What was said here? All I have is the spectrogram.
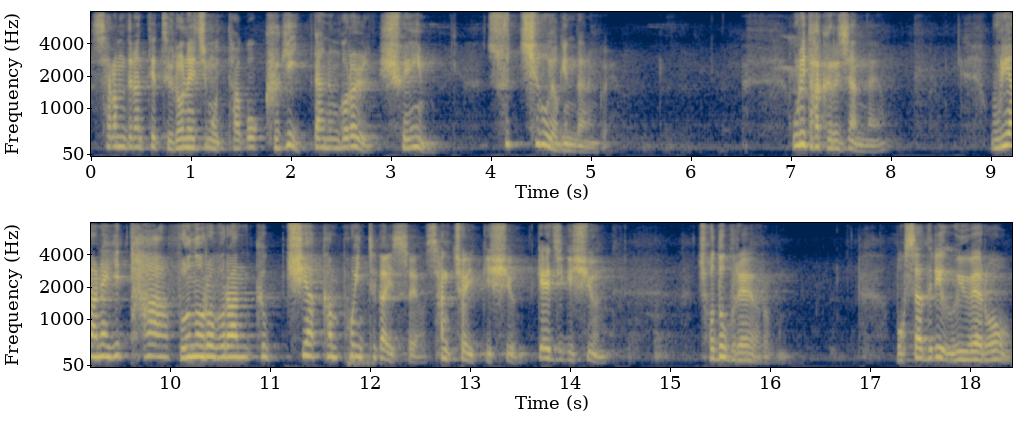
사람들한테 드러내지 못하고 그게 있다는 것을 shame, 수치로 여긴다는 거예요. 우리 다 그러지 않나요? 우리 안에 이 다 vulnerable한 그 취약한 포인트가 있어요. 상처 입기 쉬운, 깨지기 쉬운. 저도 그래요, 여러분. 목사들이 의외로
